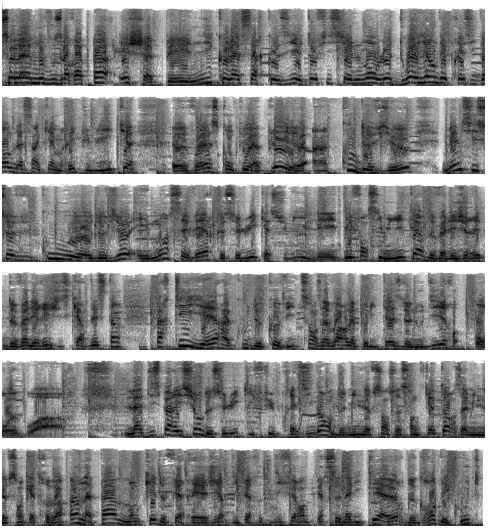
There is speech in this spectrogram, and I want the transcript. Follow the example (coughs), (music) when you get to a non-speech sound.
Cela ne vous aura pas échappé. Nicolas Sarkozy est officiellement le doyen des présidents de la Ve République. Euh, voilà ce qu'on peut appeler euh, un coup de vieux, même si ce coup euh, de vieux est moins sévère que celui qu'a subi les défenses immunitaires de Valérie, Giscard d'Estaing, parti hier à coup de Covid sans avoir la politesse de nous dire au revoir. La disparition de celui qui fut président de 1974 à 1981 n'a pas manqué de faire réagir différentes personnalités à heure de grande écoute.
